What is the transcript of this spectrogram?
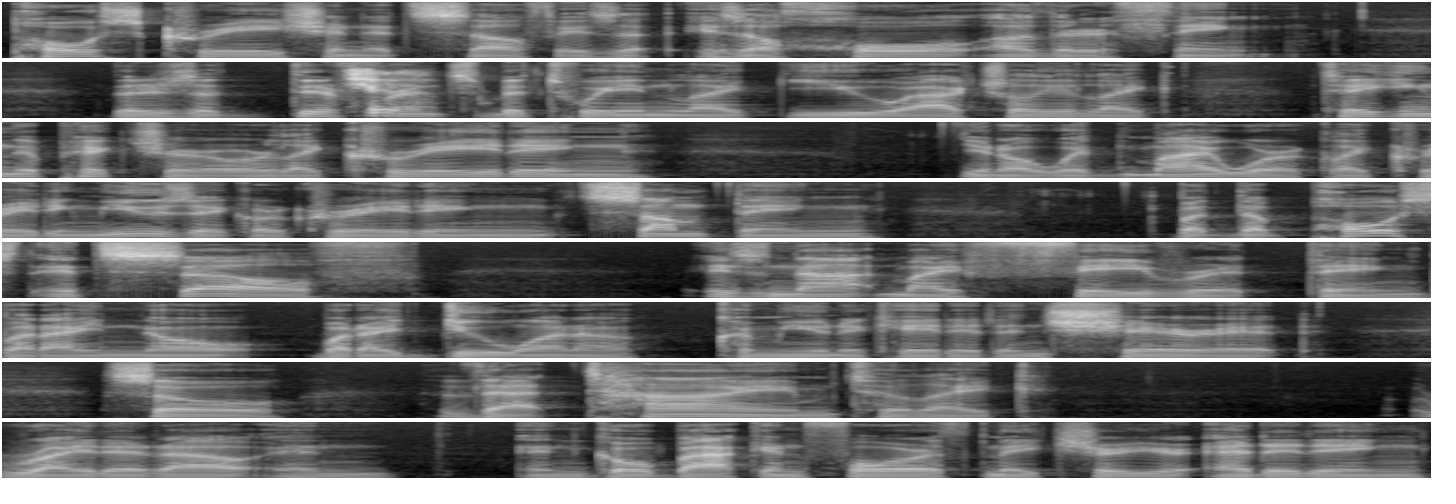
post creation itself is a is a whole other thing there's a difference yeah. between like you actually like taking the picture or like creating you know with my work like creating music or creating something but the post itself is not my favorite thing but i know but i do want to communicate it and share it so that time to like write it out and and go back and forth make sure you're editing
